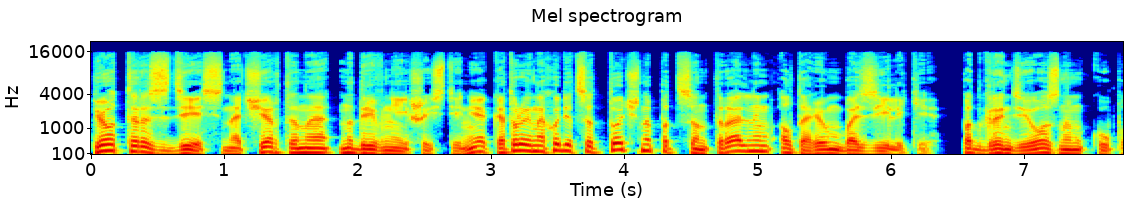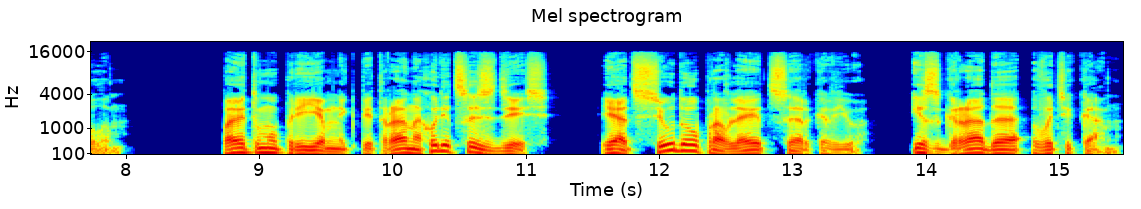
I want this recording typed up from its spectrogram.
Петр здесь начертано на древнейшей стене, которая находится точно под центральным алтарем базилики, под грандиозным куполом. Поэтому преемник Петра находится здесь и отсюда управляет церковью, из града Ватикан.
